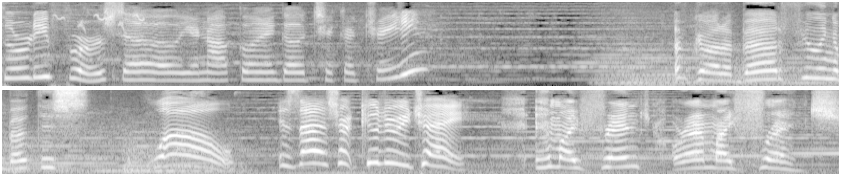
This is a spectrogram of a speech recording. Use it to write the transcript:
31st. So you're not going to go trick or treating? I've got a bad feeling about this. Whoa! Is that a charcuterie tray? Am I French or am I French?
